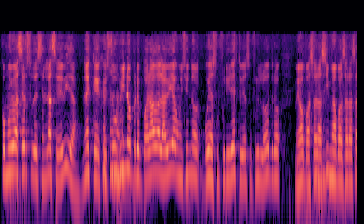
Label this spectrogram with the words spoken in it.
cómo iba a ser su desenlace de vida. No es que Jesús vino preparado a la vida como diciendo, voy a sufrir esto, voy a sufrir lo otro, me va a pasar así, me va a pasar así.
